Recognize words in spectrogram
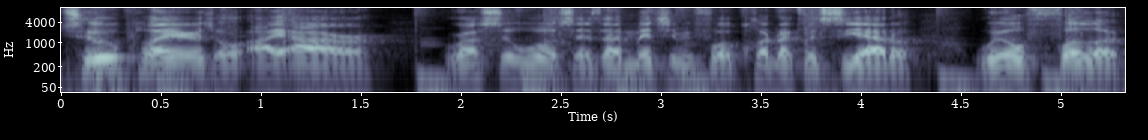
two players on IR Russell Wilson, as I mentioned before, quarterback for Seattle. Will Fuller,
